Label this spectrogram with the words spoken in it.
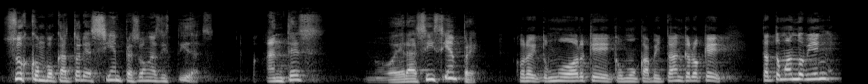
sus convocatorias siempre son asistidas. Antes no era así siempre. Correcto, un jugador que como capitán creo que está tomando bien,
